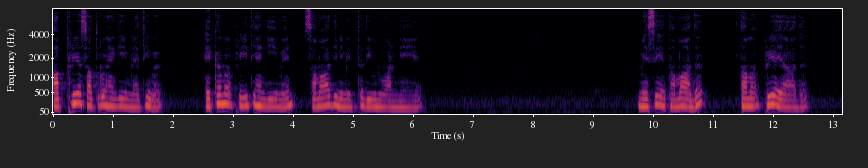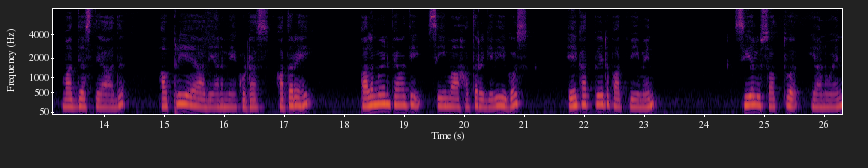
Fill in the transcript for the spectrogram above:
අප්‍රිය සතුරු හැඟීම් නැතිව එකම ප්‍රීති හැඟීමෙන් සමාධි නිමිත්ත දියුණු වන්නේය. මෙසේ තමාද තම ප්‍රියයාද මධ්‍යස්ථයාද අප්‍රියයාද යන මේ කොටස් හතරෙහි පළමුවෙන් පැවති සීමා හතර ගෙවි ගොස් ඒකත්වයට පත්වීමෙන් සියලු සත්ව යනුවෙන්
